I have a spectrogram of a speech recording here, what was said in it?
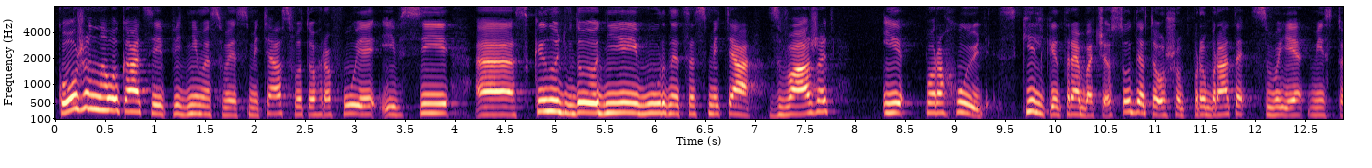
кожен на локації підніме своє сміття, сфотографує і всі е, скинуть до однієї вурни це сміття, зважать і порахують, скільки треба часу для того, щоб прибрати своє місто,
